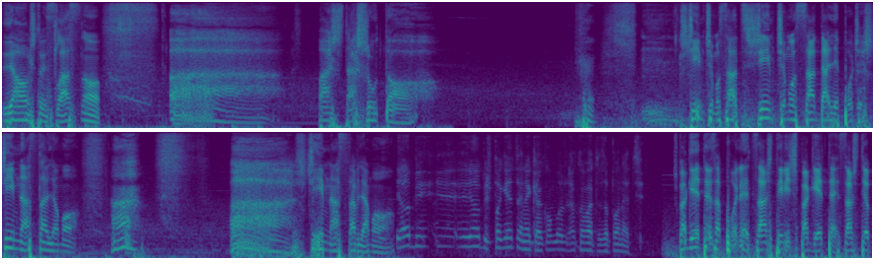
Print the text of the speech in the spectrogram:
Jao što je slasno. Ah, baš ta šuto. S čim ćemo sad, s čim ćemo sad dalje početi, s čim nastavljamo? A? Ah, s čim nastavljamo? Ja bi... Ja bi špagete neke ako, imate za poneti. Špagete za ponjet, zašto ti vi špagete? Zašto ti od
